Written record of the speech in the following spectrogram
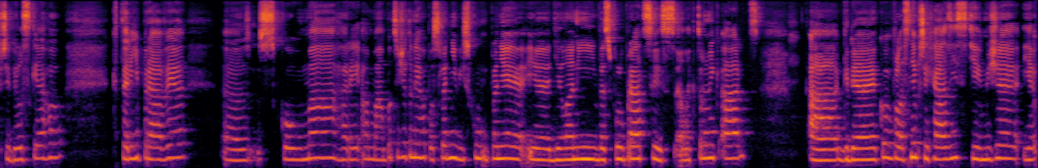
Přibylského, který právě uh, zkoumá hry a mám pocit, že ten jeho poslední výzkum úplně je dělaný ve spolupráci s Electronic Arts, a kde jako vlastně přichází s tím, že je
